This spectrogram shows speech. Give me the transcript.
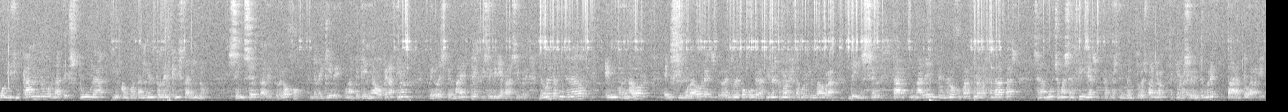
modificando la textura y el comportamiento del cristalino. Se inserta dentro del ojo, requiere una pequeña operación, pero es permanente y seguiría para siempre. De momento ha funcionado en ordenador, en simuladores, pero dentro de poco operaciones como la que estamos viendo ahora, de insertar una lente en el ojo para curar las cataratas, serán mucho más sencillas, gracias a este invento español, y posiblemente dure para toda la vida.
